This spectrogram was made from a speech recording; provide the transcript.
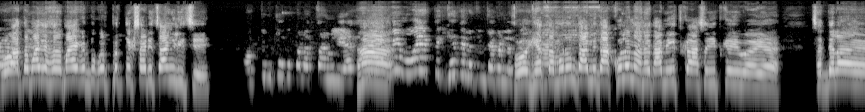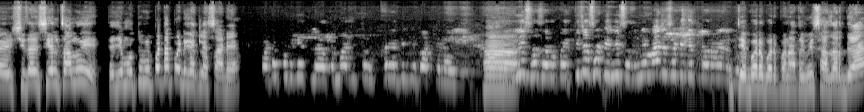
हो. आता माझ्या माझ्याकडे दुकान प्रत्येक साडी चांगलीच आहे. तुमच्या चांगली आहे. हा. मी मी वैयक्तिक घेते ना तुमच्याकडनं हो घेता म्हणून तर आम्ही दाखवलं ना नाही तर आम्ही इतकं असं इतकं अं, सध्याला शिजाय सेल चालू आहे. त्याच्यामुळे तुम्ही पटापट घेतल्या साड्या. पटापट घेतलं तर माझी तो खरेदी बी बाकी राहिली. हा. वीस हजार रुपये तिच्यासाठी वीस हजार मी माझ्यासाठी घेतल्यावर वेगळं ते बरोबर पण आता वीस हजार द्या.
